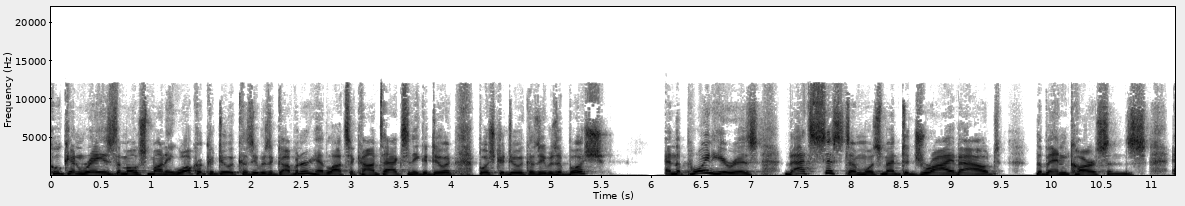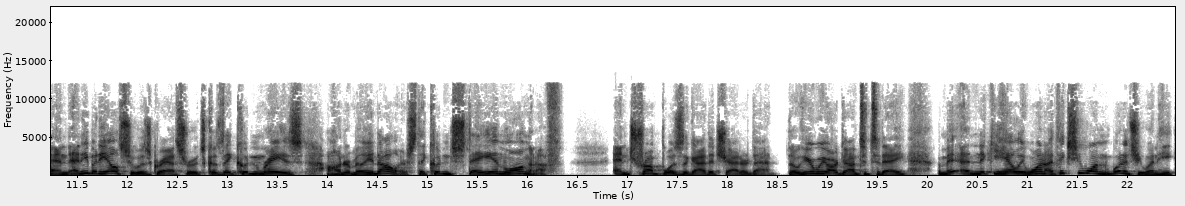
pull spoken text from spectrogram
who can raise the most money. Walker could do it because he was a governor. He had lots of contacts and he could do it. Bush could do it because he was a Bush. And the point here is that system was meant to drive out the Ben Carsons and anybody else who was grassroots because they couldn't raise $100 million. They couldn't stay in long enough. And Trump was the guy that shattered that. So here we are down to today. Uh, Nikki Haley won. I think she won. What did she win? He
